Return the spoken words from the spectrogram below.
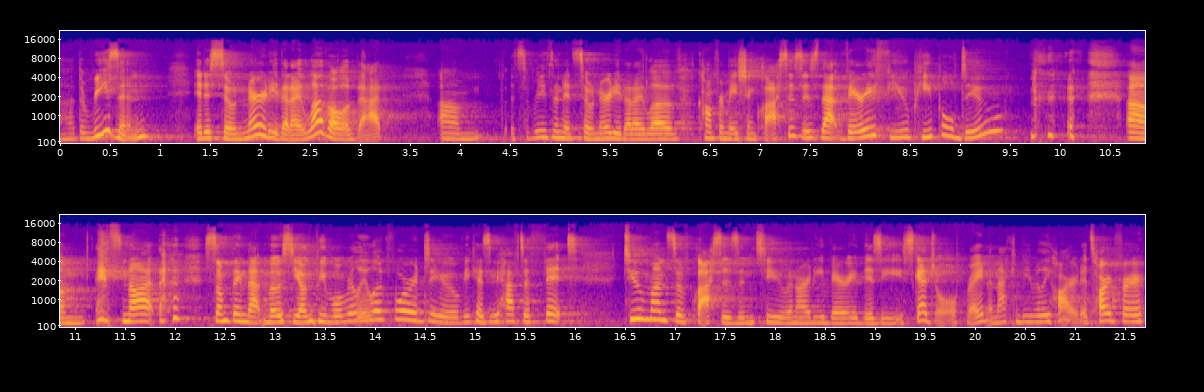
Uh, the reason it is so nerdy that I love all of that, um, it's the reason it's so nerdy that I love confirmation classes, is that very few people do. um, it's not something that most young people really look forward to because you have to fit two months of classes into an already very busy schedule, right? And that can be really hard. It's hard for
